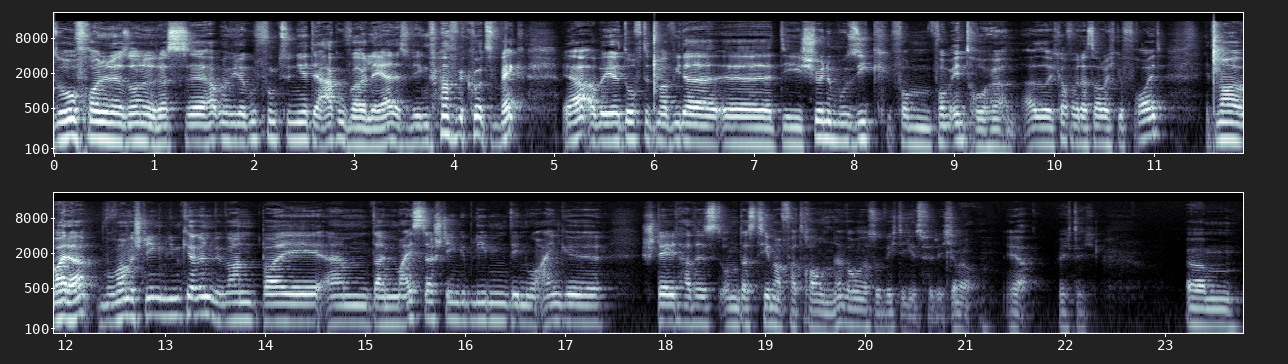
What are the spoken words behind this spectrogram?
So, Freunde der Sonne, das äh, hat mal wieder gut funktioniert. Der Akku war leer, deswegen waren wir kurz weg. Ja, aber ihr durftet mal wieder äh, die schöne Musik vom, vom Intro hören. Also ich hoffe, das hat euch gefreut. Jetzt machen wir weiter. Wo waren wir stehen geblieben, Kevin? Wir waren bei ähm, deinem Meister stehen geblieben, den du einge, gestellt hattest und das Thema Vertrauen, ne? warum das so wichtig ist für dich. Genau. Ja. Richtig. Ähm,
